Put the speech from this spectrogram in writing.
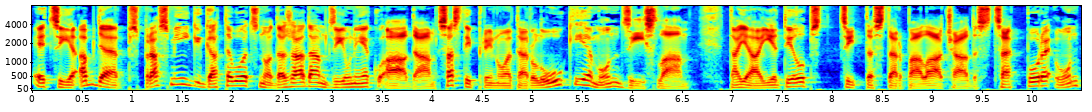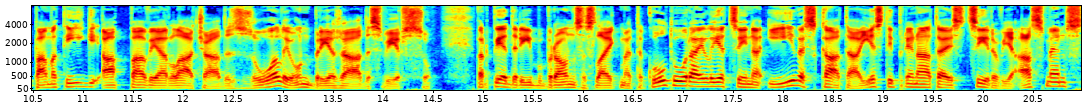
Ecija apģērbs prasmīgi gatavots no dažādām dzīvnieku ādām, sastiprinot ar lūkiem un dzīslām. Tajā ietilpst cita starpā lāčādas cepure un pamatīgi apavi ar lāčādas zoli un briežādas virsu. Par piederību bronzas laikmeta kultūrai liecina īves kā tā iestiprinātais cirvja asmens,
